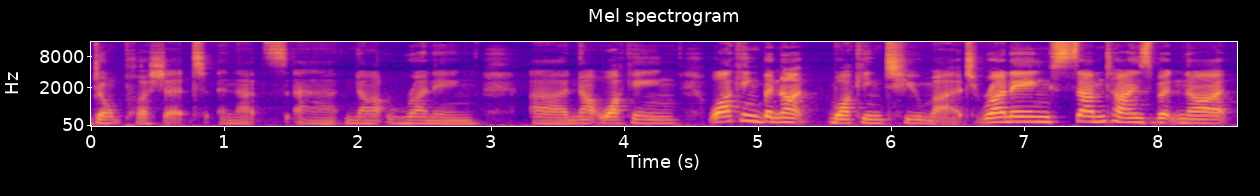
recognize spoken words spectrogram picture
don't push it, and that's uh, not running, uh, not walking, walking but not walking too much, running sometimes but not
